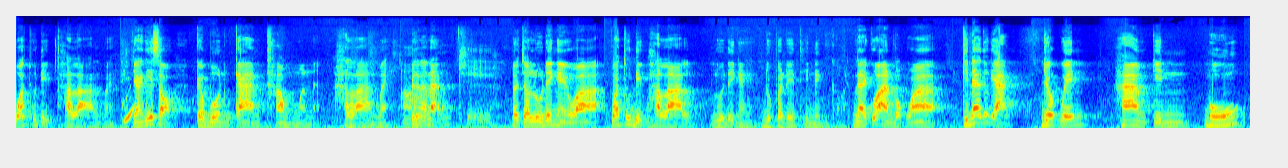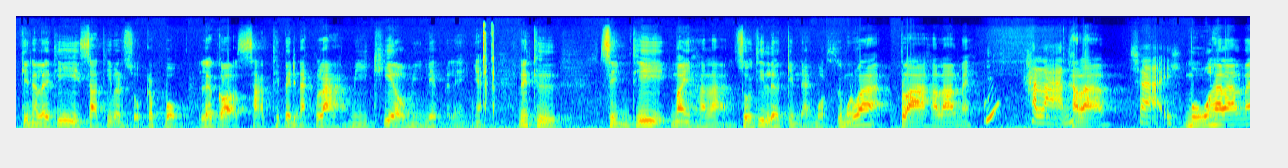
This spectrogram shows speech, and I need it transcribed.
วัตถุดิบฮาลาลไหมอย่างที่สองกระบวนการทำมันอะฮาลาลไหมเพราะฉะนั้นอะโอเค เราจะรู้ได้ไงว่าวัตถุดิบฮาลาลรู้ได้ไง ดูประเด็นที่หนึ่งก่อนนายกุรอานบอกว่า กินได้ทุกอย่างยกเว้น ห้ามกินหมู กินอะไรที่สัตว์ที่มันสกรปรกแล้วก็สัตว์ที่เป็นนักล่ามีเขี้ยวมีเล็บอะไรอย่างเงี้ยนั่นคือสิ่งที่ไม่ฮาลาลส่วนที่เหลือกินได้หมด สมมติว่าปลาฮาลาลไหมฮาลาลฮาลาลใช่ หมูฮาลาลไหม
